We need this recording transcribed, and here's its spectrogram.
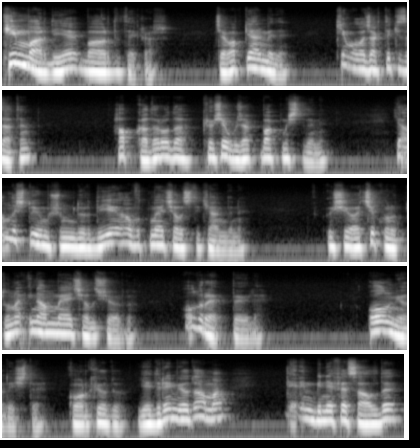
Kim var diye bağırdı tekrar. Cevap gelmedi. Kim olacaktı ki zaten? Hap kadar o da köşe bucak bakmıştı demin. Yanlış duymuşumdur diye avutmaya çalıştı kendini. Işığı açık unuttuğuna inanmaya çalışıyordu. Olur hep böyle. Olmuyordu işte. Korkuyordu. Yediremiyordu ama derin bir nefes aldı.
